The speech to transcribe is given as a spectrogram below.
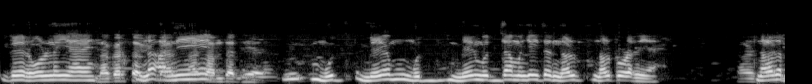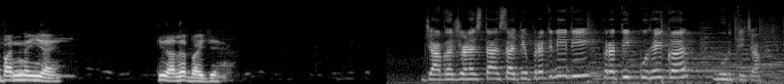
इकडे रोड नाही आहे नगरचा न- विकास आणि हाच आमचा ध्येय आहे. मेन मुद्दा म्हणजे इथं नळ नळ तोडा नाही आहे. नळाचं पाणी नाही आहे. ते झालं पाहिजे. जागर जनस्थानसाठी प्रतिनिधी प्रतीक कुरेकर मूर्तिजापूर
